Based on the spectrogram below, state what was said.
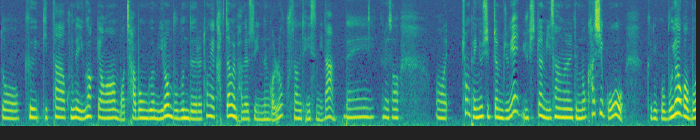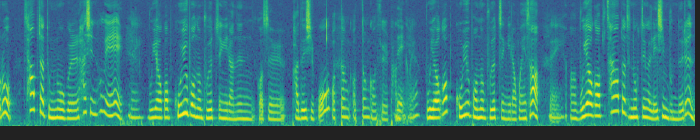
또 그 기타 국내 유학 경험 뭐 자본금 이런 부분들을 통해 가점을 받을 수 있는 걸로 구성이 되어 있습니다. 네. 그래서 어, 총 160점 중에 60점 이상을 등록하시고 그리고 무역업으로 사업자 등록을 하신 후에 네. 무역업 고유번호 부여증이라는 것을 받으시고 어떤 어떤 것을 받는 네. 거예요? 무역업 고유번호 부여증이라고 해서 네. 어, 무역업 사업자 등록증을 내신 분들은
